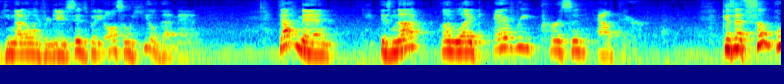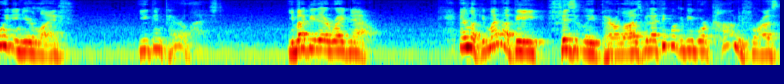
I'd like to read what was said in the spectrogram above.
he not only forgave sins, but he also healed that man. That man is not unlike every person out there. Because at some point in your life, you've been paralyzed. You might be there right now. And look, it might not be physically paralyzed, but I think what could be more common for us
